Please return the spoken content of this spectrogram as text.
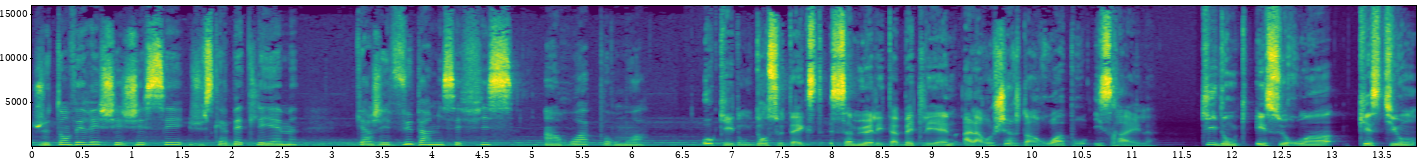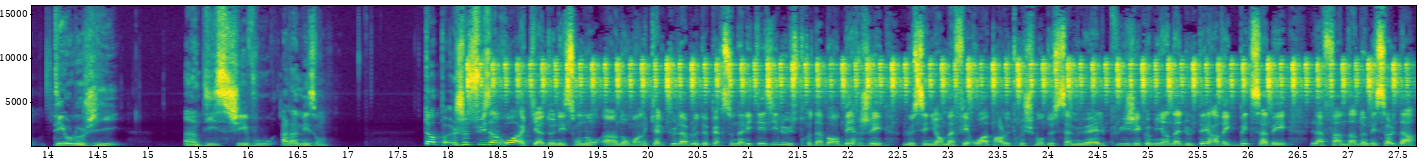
Je t'enverrai chez Jessé jusqu'à Bethléem, car j'ai vu parmi ses fils un roi pour moi. Ok, donc dans ce texte, Samuel est à Bethléem à la recherche d'un roi pour Israël. Qui donc est ce roi? Question théologie. Indice chez vous à la maison. Top, je suis un roi qui a donné son nom à un nombre incalculable de personnalités illustres. D'abord berger, le seigneur m'a fait roi par le truchement de Samuel, puis j'ai commis un adultère avec Bethsabée, la femme d'un de mes soldats.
